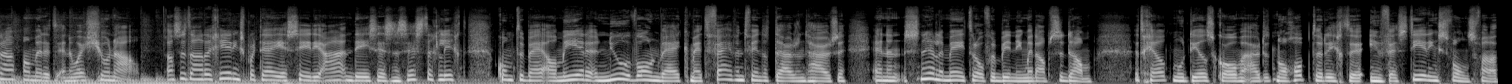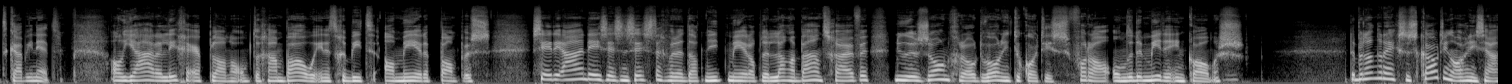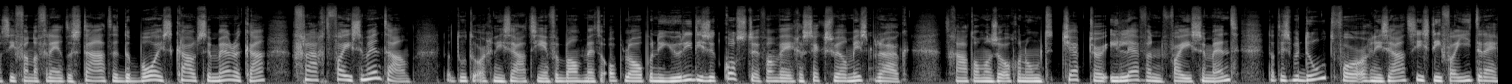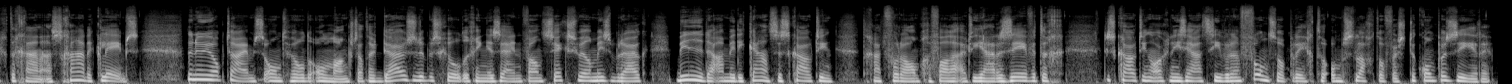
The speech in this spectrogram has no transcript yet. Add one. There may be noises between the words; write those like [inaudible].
Straatman met het NOS Journaal. Als het aan regeringspartijen CDA en D66 ligt... komt er bij Almere een nieuwe woonwijk met 25.000 huizen... en een snelle metroverbinding met Amsterdam. Het geld moet deels komen uit het nog op te richten investeringsfonds van het kabinet. Al jaren liggen er plannen om te gaan bouwen in het gebied Almere-Pampus. CDA en D66 willen dat niet meer op de lange baan schuiven... nu er zo'n groot woningtekort is, vooral onder de middeninkomers. De belangrijkste scoutingorganisatie van de Verenigde Staten, de Boy Scouts America, vraagt faillissement aan. Dat doet de organisatie in verband met de oplopende juridische kosten vanwege seksueel misbruik. Het gaat om een zogenoemd Chapter 11 faillissement. Dat is bedoeld voor organisaties die failliet dreigen te gaan aan schadeclaims. De New York Times onthulde onlangs dat er duizenden beschuldigingen zijn van seksueel misbruik binnen de Amerikaanse scouting. Het gaat vooral om gevallen uit de jaren 70. De scoutingorganisatie wil een fonds oprichten om slachtoffers te compenseren.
